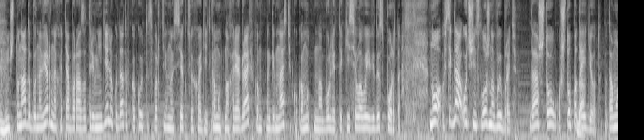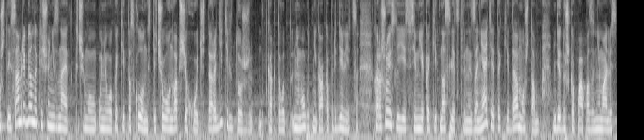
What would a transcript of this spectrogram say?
угу. что надо бы, наверное, хотя бы раза три в неделю куда-то в какую-то спортивную секцию ходить. Кому-то на хореографию, кому-то на гимнастику, кому-то на более такие силовые виды спорта. Но всегда очень сложно выбрать, да, что, что подойдет, да. потому что и сам ребенок еще не знает, к чему у него какие-то склонности, чего он вообще хочет, а родители тоже как-то вот не могут никак определиться. Хорошо, если есть в семье какие-то наследственные занятия такие, да, может, там дедушка, папа занимались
